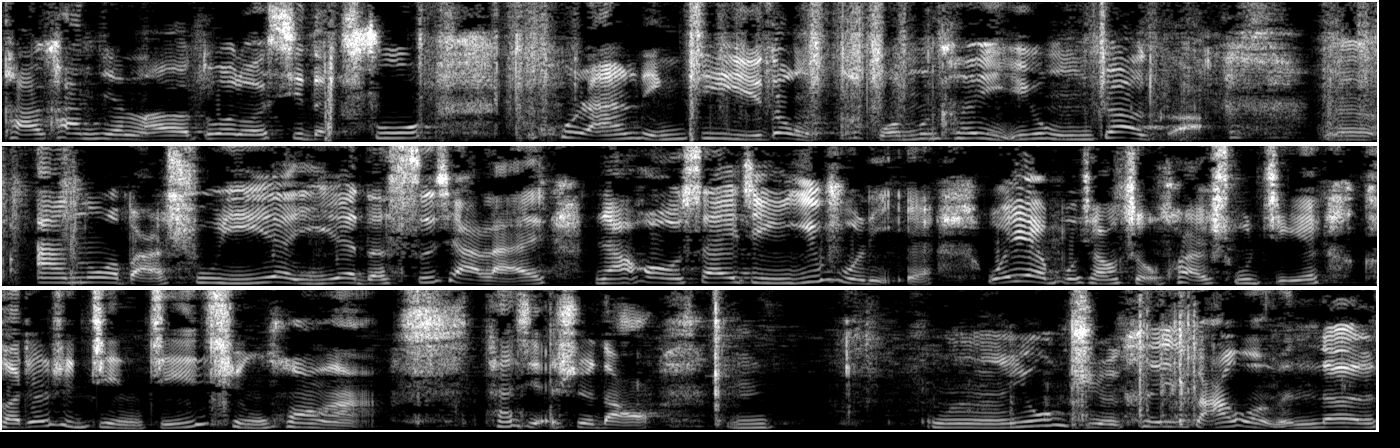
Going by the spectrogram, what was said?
他看见了多罗西的书，忽然灵机一动，我们可以用这个。嗯，阿诺把书一页一页的撕下来，然后塞进衣服里。我也不想损坏书籍，可这是紧急情况啊，他解释道。嗯。嗯，用纸可以把我们的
